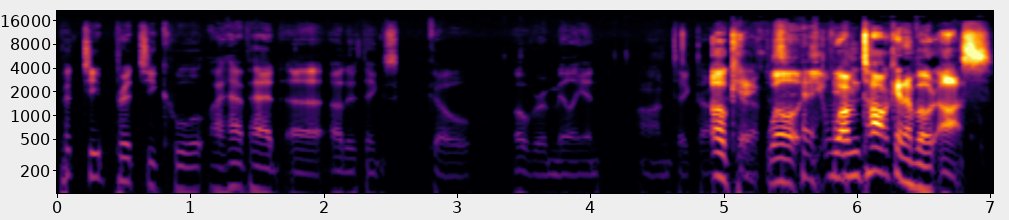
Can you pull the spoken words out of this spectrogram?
Pretty pretty cool. I have had uh, other things go over a million on TikTok. Okay, well, well, I'm talking about us.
